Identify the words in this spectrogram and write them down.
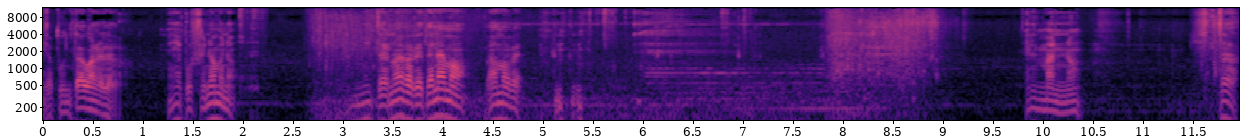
Y apuntar con el dedo Eh, pues fenómeno. Mita nueva que tenemos. Vamos a ver. El Magnum. Aquí está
